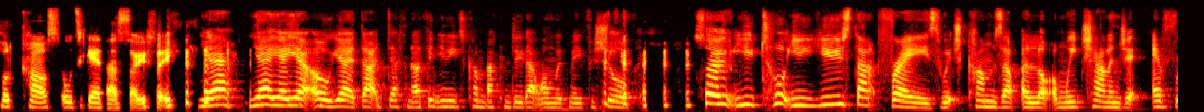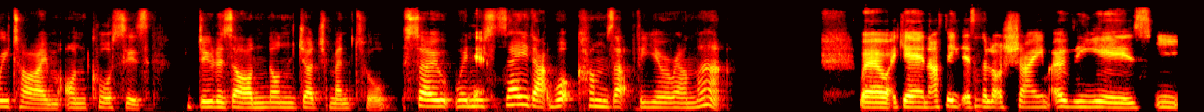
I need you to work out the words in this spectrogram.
podcast altogether sophie. Yeah yeah yeah yeah. Oh yeah that definitely i think you need to come back and do that one with me for sure. So you taught you use that phrase which comes up a lot and we challenge it every time on courses. Doulas are non-judgmental. So when yeah. you say that what comes up for you around that well again i think there's a lot of shame over the years. You,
